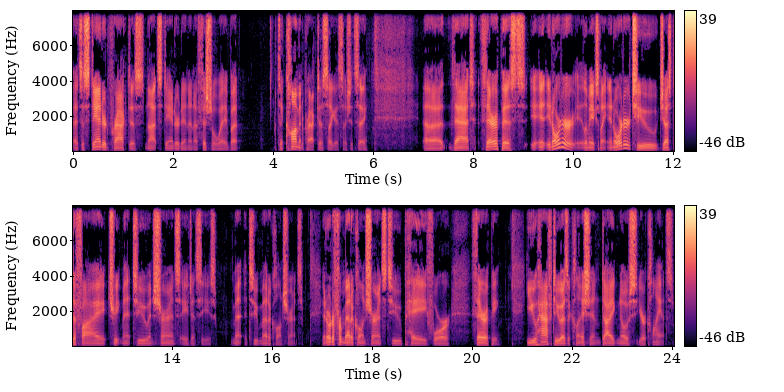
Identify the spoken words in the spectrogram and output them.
it's a standard practice, not standard in an official way, but it's a common practice, I guess I should say. Uh, that therapists, in, in, order, let me explain, in order to justify treatment to insurance agencies, me, to medical insurance, in order for medical insurance to pay for therapy, you have to, as a clinician, diagnose your clients.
